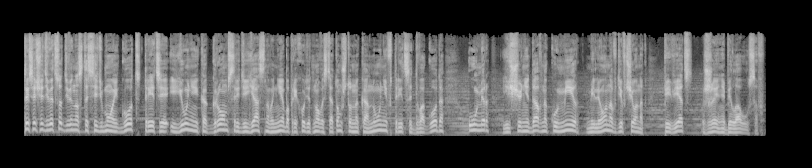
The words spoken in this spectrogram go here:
1997 год, 3 июня, и как гром среди ясного неба приходит новость о том, что накануне в 32 года умер еще недавно кумир миллионов девчонок, певец Женя Белоусов.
